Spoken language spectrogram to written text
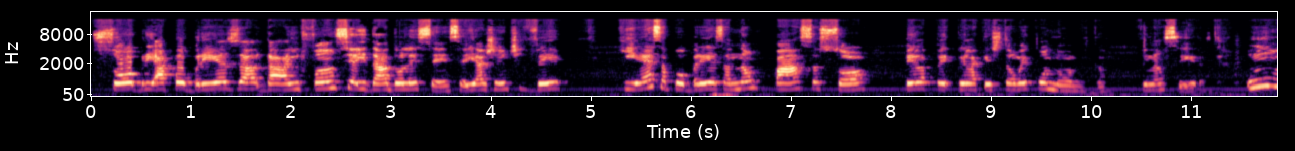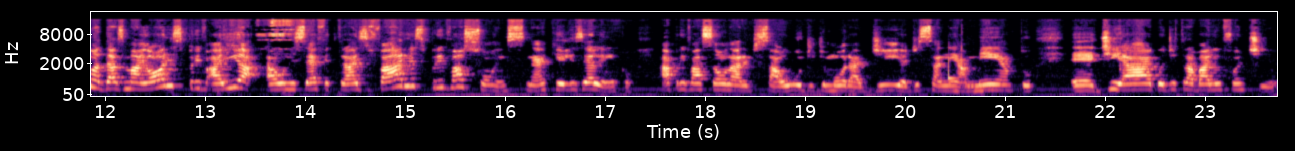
sobre a pobreza da infância e da adolescência. E a gente vê que essa pobreza não passa só pela, pela questão econômica, financeira. Uma das maiores. Aí a, a Unicef traz várias privações né, que eles elencam. A privação na área de saúde, de moradia, de saneamento, é, de água, de trabalho infantil.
